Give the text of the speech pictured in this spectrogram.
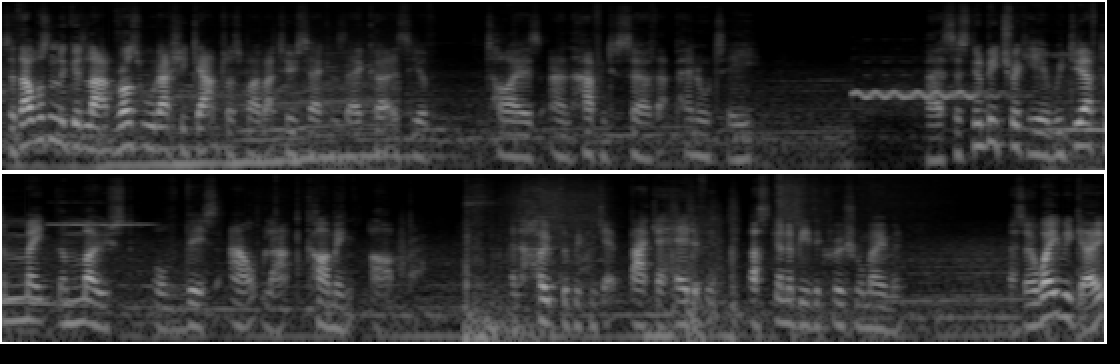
so that wasn't a good lap. Roswald actually gapped us by about two seconds there, courtesy of the tyres and having to serve that penalty. Uh, so it's going to be tricky here. We do have to make the most of this outlap coming up and hope that we can get back ahead of it. That's going to be the crucial moment. Uh, so away we go.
